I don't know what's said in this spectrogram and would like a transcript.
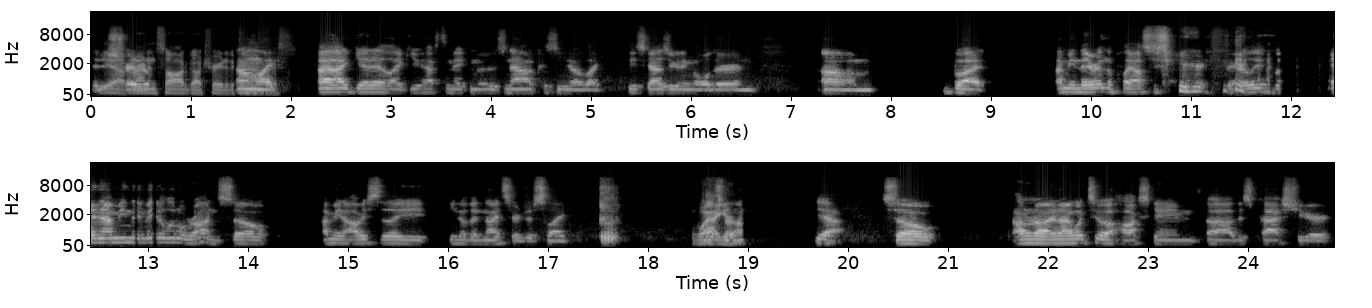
They just Yeah, traded Brandon Saad got traded. I'm like- I, I get it, like you have to make moves now because you know, like these guys are getting older and um but I mean they were in the playoffs this year barely, but and I mean they made a little run. So I mean obviously, you know, the Knights are just like wagon. Yeah. So, I don't know. And I went to a Hawks game uh, this past year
